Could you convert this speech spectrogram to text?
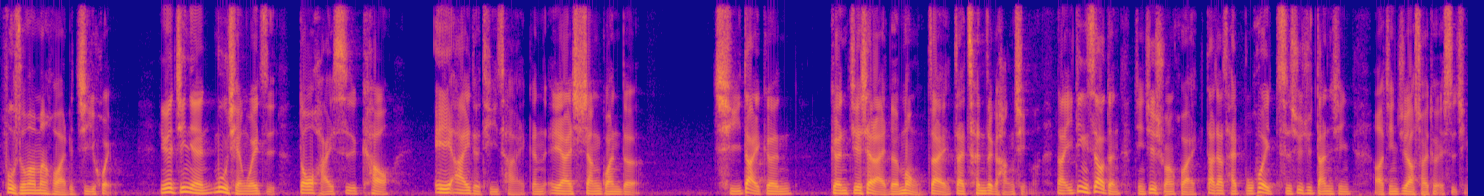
复苏、慢慢回来的机会。因为今年目前为止都还是靠 AI 的题材跟 AI 相关的期待跟。跟接下来的梦在在撑这个行情嘛，那一定是要等景气循环回来，大家才不会持续去担心啊经济要衰退的事情。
